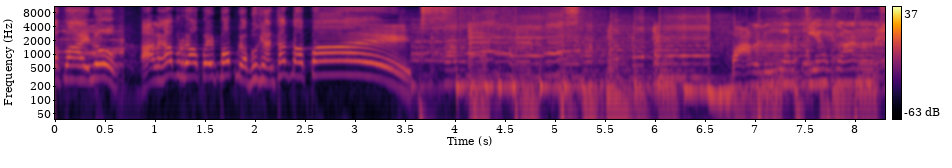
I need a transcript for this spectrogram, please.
อนสู่รอบต่อไปลูก เอาละครับเราไปพบกับผู้แข่งขันท่านต่อไป บ้านเรือนเคียงกันแอ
